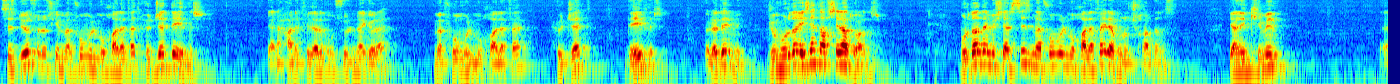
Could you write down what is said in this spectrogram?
Siz diyorsunuz ki mefhumul muhalefet hüccet değildir. Yani Hanefilerin usulüne göre mefhumul muhalefe hüccet değildir. Öyle değil mi? Cumhurda ise tafsilat vardır. Burada demişler siz mefhumul muhalefe ile bunu çıkardınız. Yani kimin e,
